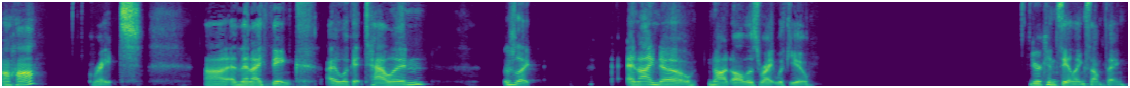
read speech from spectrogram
Uh huh. Great. Uh, and then I think I look at Talon. It was like, and I know not all is right with you. You're concealing something.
